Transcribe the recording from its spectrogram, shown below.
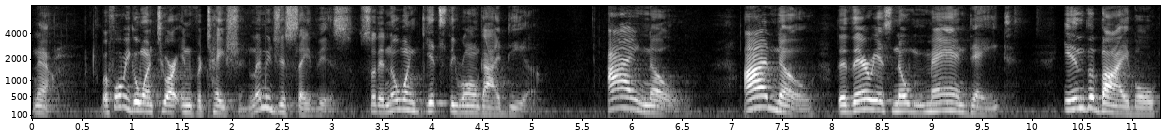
Now, before we go into our invitation, let me just say this so that no one gets the wrong idea. I know, I know that there is no mandate in the Bible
